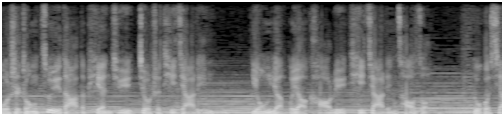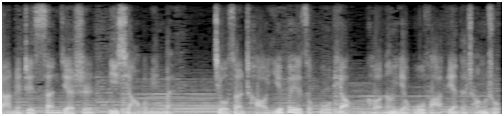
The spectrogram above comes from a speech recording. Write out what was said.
股市中最大的骗局就是 T 加零，永远不要考虑 T 加零操作。如果下面这三件事你想不明白，就算炒一辈子股票，可能也无法变得成熟。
